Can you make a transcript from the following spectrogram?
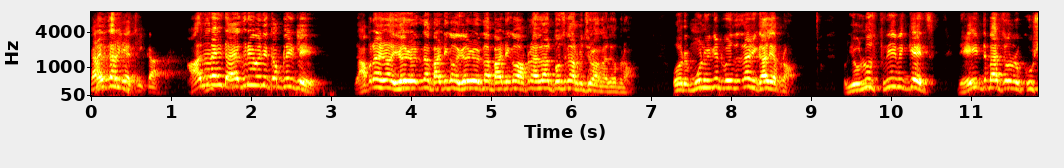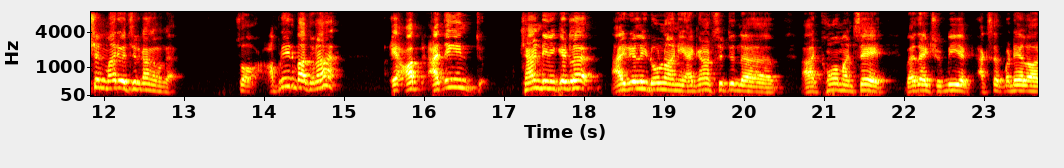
கரெக்டா இல்லையா சீக்கா அது right I agree with completely அப்புறம் என்ன, ஏழு வரைக்கும் தான் பேட்டிங்கோ ஏழு வரைக்கும் தான் பேட்டிங்கோ அப்புறம் எல்லாரும் தோசுக்க ஆரம்பிச்சிருவாங்க அதுக்கப்புறம். ஒரு மூணு விக்கெட் விழுந்துச்சுன்னா நீ காலி அப்புறம். You lose three wickets eight bats ஒரு குஷன் மாதிரி வச்சிருக்காங்க அவங்க. ஸோ அப்படின்னு பார்த்தோன்னா ஐ திங்க் இன் கேண்டி விக்கெட்ல I really don't know any I cannot sit in the at home and say whether it should be Akshar Patel or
